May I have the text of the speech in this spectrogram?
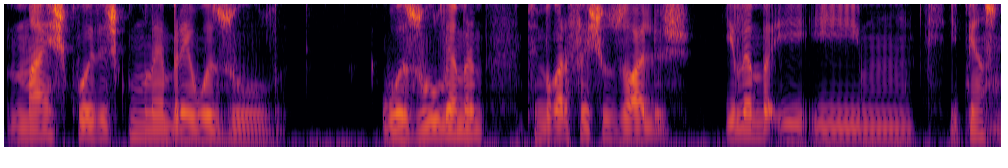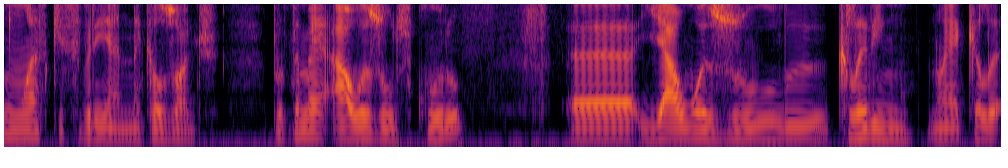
Mais coisas que me lembrem o azul. O azul lembra-me. Por exemplo, agora fecho os olhos e, lembra, e, e, e, penso num husky naqueles olhos. Porque também há o azul escuro uh, e há o azul clarinho, não é? Aquele,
